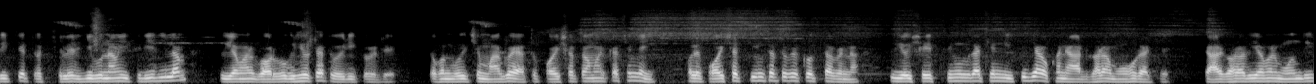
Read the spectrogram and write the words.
দিচ্ছে, তোর ছেলের জীবন আমি ফিরিয়ে দিলাম, তুই আমার গর্ভগৃহটা তৈরি করে দে। তখন বলছে, মা গো, এত পয়সা তো আমার কাছে নেই, ফলে পয়সার চিন্তা তোকে করতে হবে না। তুই ওই শ্বেত শিমুল গাছের নিচে যা, ওখানে আট ঘরা মোহর আছে। চার ঘরা দিয়ে আমার মন্দির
